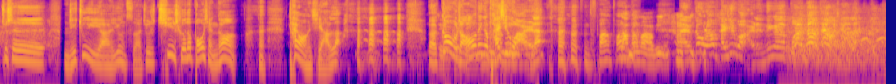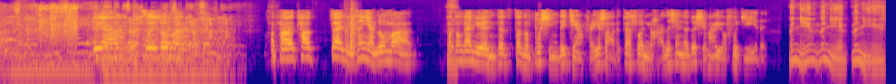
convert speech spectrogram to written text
就是你就注意啊，用词啊，就是汽车的保险杠太往前了，呃，够不着那个排气管了。那没毛病。哎，够不着排气管了，那个保险杠太往前了。对呀，所以说嘛，他他他在女生眼中吧。他总感觉你这这种不行，得减肥啥的。再说女孩子现在都喜欢有腹肌的。那你那你那你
